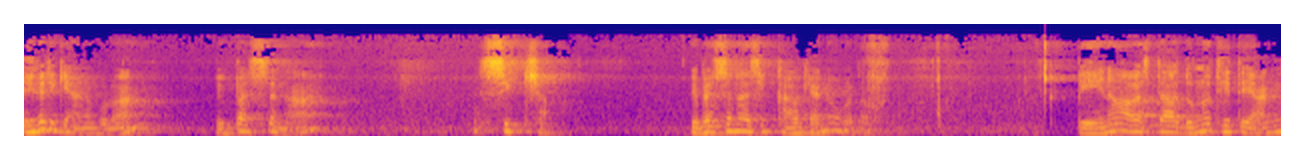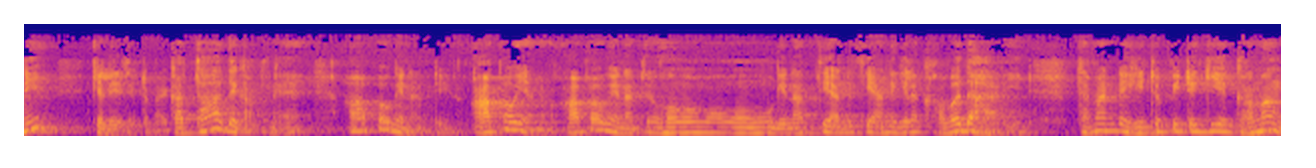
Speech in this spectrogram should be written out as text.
ඒකට කියන්න පුළුවන් විපස්සනා ශික්ෂා. විපස්සනා ශික්ෂා කියන්නේ ඔක තමයි. පේන අවස්ථාව දුන්නොත් හිත යන්නේ කෙලෙසටමයි. කතා දෙකක් නෑ. ආපහු ගෙනත් තියෙනවා. ආපහු යනවා. ආපහු ගෙනත් හොම ගෙනත් තියන්නේ තියන්නේ කියලා කවදා හරි Tamande හිත පිට ගිය ගමන්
